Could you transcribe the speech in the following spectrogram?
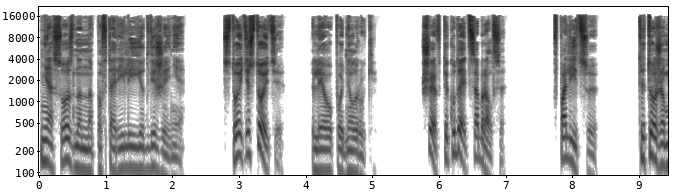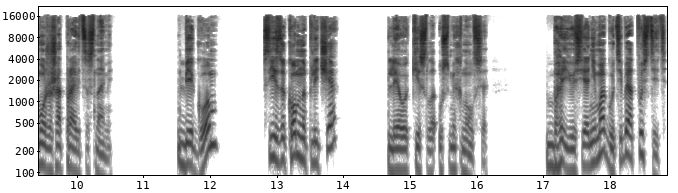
неосознанно повторили ее движение. «Стойте, стойте!» — Лео поднял руки. «Шеф, ты куда это собрался?» «В полицию. Ты тоже можешь отправиться с нами». «Бегом? С языком на плече?» Лео кисло усмехнулся. «Боюсь, я не могу тебя отпустить».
